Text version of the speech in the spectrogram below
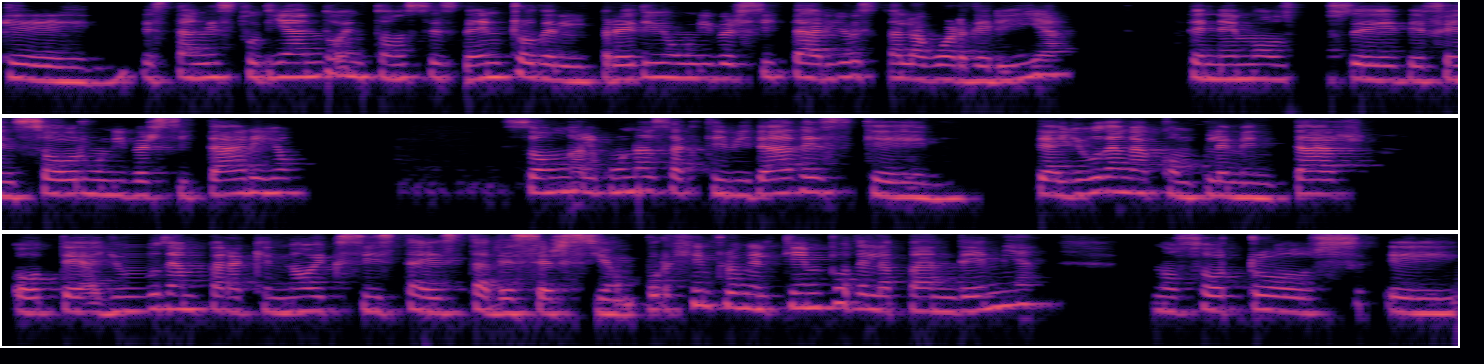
que están estudiando. Entonces, dentro del predio universitario está la guardería, tenemos eh, defensor universitario. Son algunas actividades que te ayudan a complementar o te ayudan para que no exista esta deserción. Por ejemplo, en el tiempo de la pandemia, nosotros eh,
